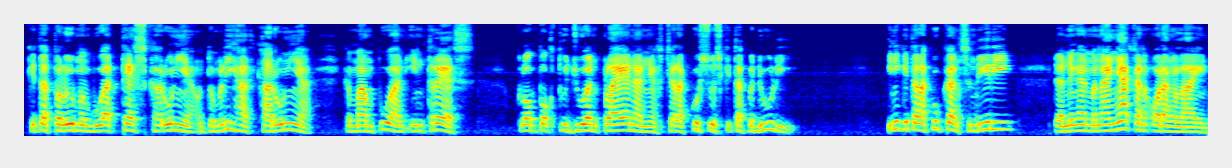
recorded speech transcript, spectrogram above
kita perlu membuat tes karunia untuk melihat karunia, kemampuan, interest, kelompok tujuan pelayanan yang secara khusus kita peduli. Ini kita lakukan sendiri dan dengan menanyakan orang lain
